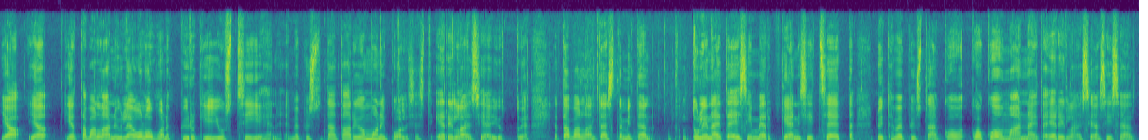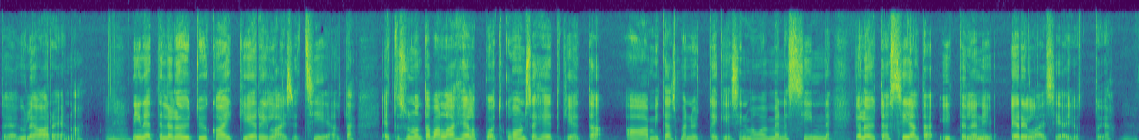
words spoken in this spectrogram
Ja, ja, ja tavallaan Yle Olohuone pyrkii just siihen, että me pystytään tarjoamaan monipuolisesti erilaisia juttuja. Ja tavallaan tästä, mitä tuli näitä esimerkkejä, niin sitten se, että nythän me pystytään ko- kokoamaan näitä erilaisia sisältöjä Yle Areenaan. Mm. Niin, että ne löytyy kaikki erilaiset sieltä. Että sun on tavallaan helppo, että kun on se hetki, että aa, mitäs mä nyt tekisin. Mä voin mennä sinne ja löytää sieltä itselleni erilaisia juttuja. Mm.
